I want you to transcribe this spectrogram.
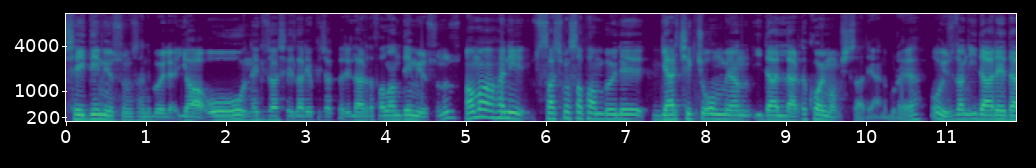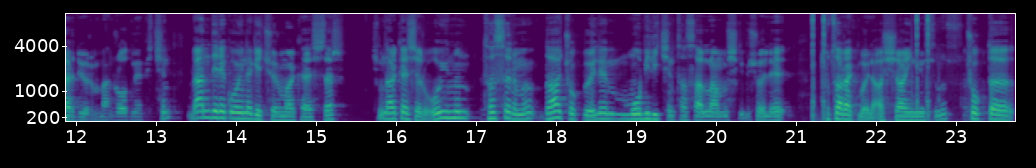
şey demiyorsunuz hani böyle ya o ne güzel şeyler yapacaklar ileride falan demiyorsunuz. Ama hani saçma sapan böyle gerçekçi olmayan idealler de koymamışlar yani buraya. O yüzden idare eder diyorum ben roadmap için. Ben direkt oyuna geçiyorum arkadaşlar. Şimdi arkadaşlar oyunun tasarımı daha çok böyle mobil için tasarlanmış gibi şöyle tutarak böyle aşağı iniyorsunuz. Çok da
